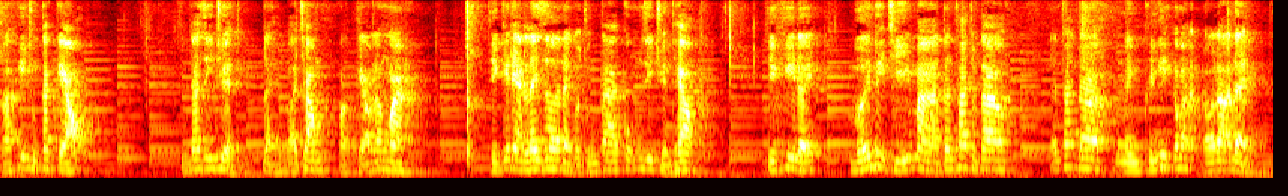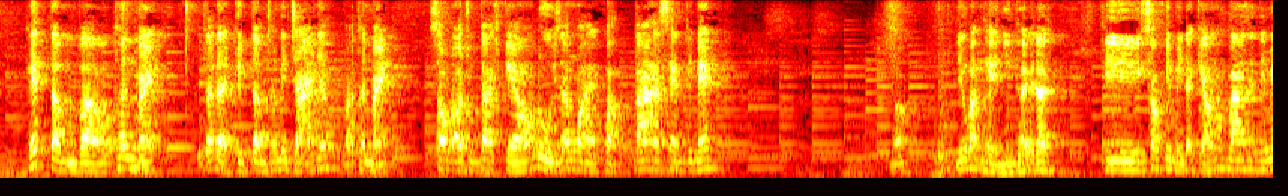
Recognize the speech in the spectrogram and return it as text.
Và khi chúng ta kéo, chúng ta di chuyển, đẩy vào trong hoặc kéo ra ngoài, thì cái đèn laser này của chúng ta cũng di chuyển theo. Thì khi đấy, với vị trí mà tân phát chúng ta, tân phát ra mình khuyến nghị các bạn đó là đẩy hết tầm vào thân máy. Chúng ta đẩy kịch tầm sang bên trái nhé và thân máy. Sau đó chúng ta kéo lùi ra ngoài khoảng 3 cm đó. Như các bạn thể nhìn thấy ở đây thì sau khi mình đã kéo trong 3 cm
